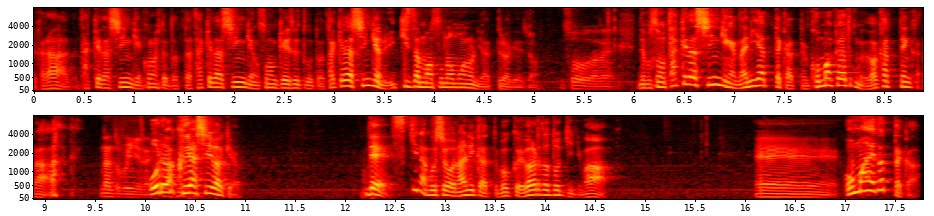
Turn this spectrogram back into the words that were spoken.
だから武田信玄この人だったら武田信玄を尊敬するってことは武田信玄の生き様そのものにやってるわけでしょ。そうだね。でもその武田信玄が何やったかって細かいところまで分かってんから。なんとも言えない。俺は悔しいわけよで好きな武将は何かって僕が言われた時にはえーお前だったか？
